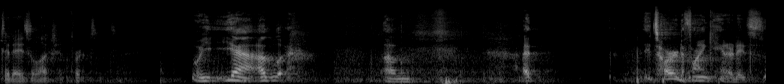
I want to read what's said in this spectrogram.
today's election, for instance. Well, yeah. It's hard to find candidates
